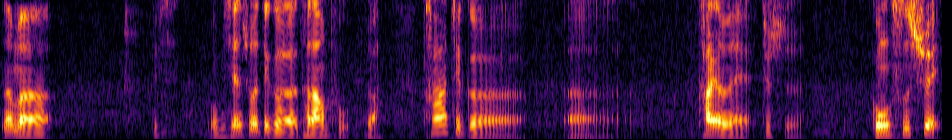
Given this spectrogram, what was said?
那么我们先说这个特朗普是吧？他这个呃，他认为就是公司税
